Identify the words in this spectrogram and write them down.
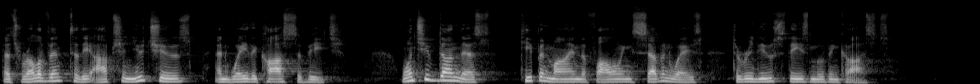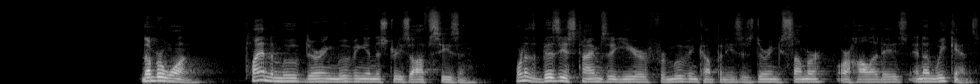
that's relevant to the option you choose and weigh the costs of each. Once you've done this, keep in mind the following seven ways to reduce these moving costs. Number one, plan to move during moving industry's off season. One of the busiest times of year for moving companies is during summer or holidays and on weekends.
